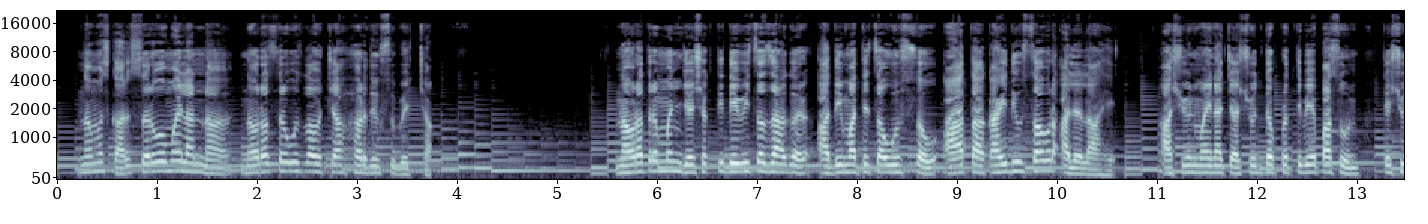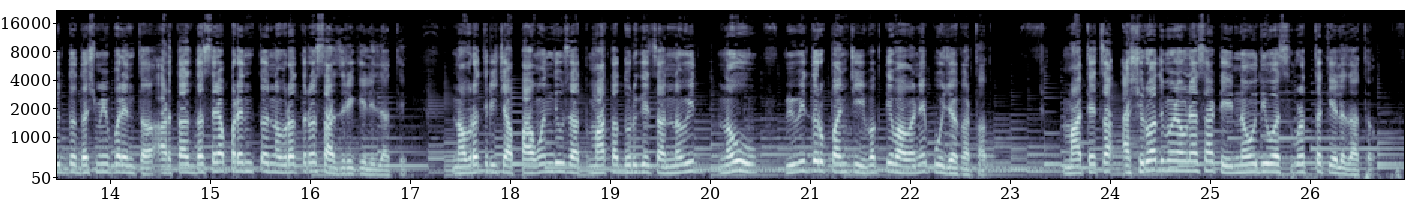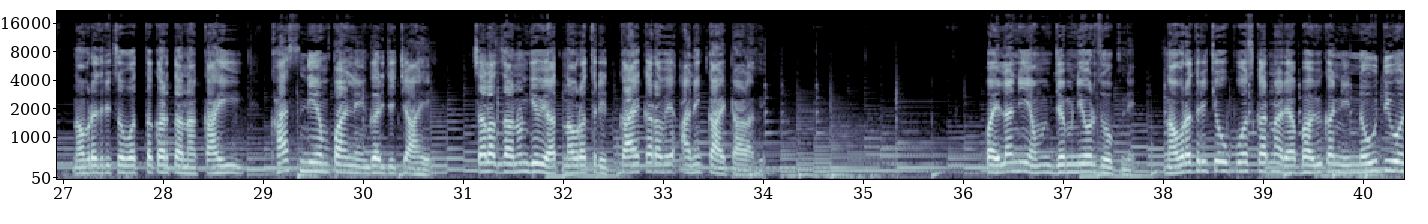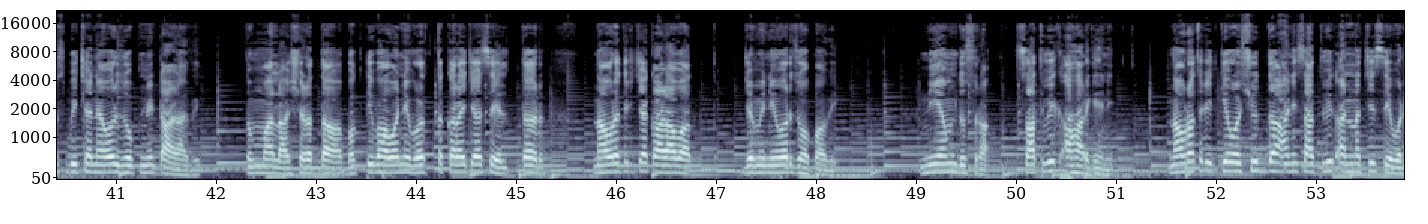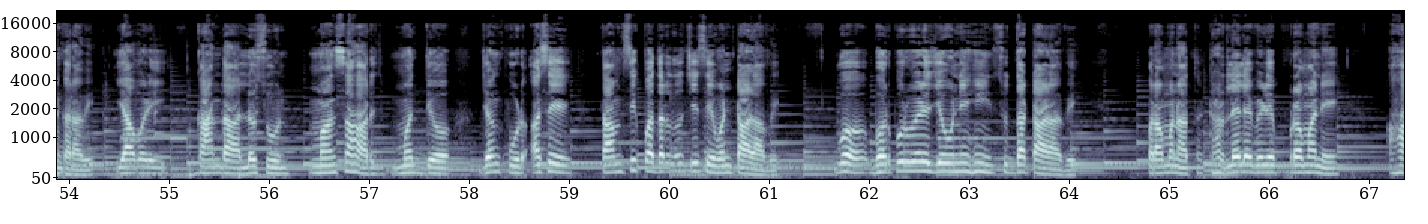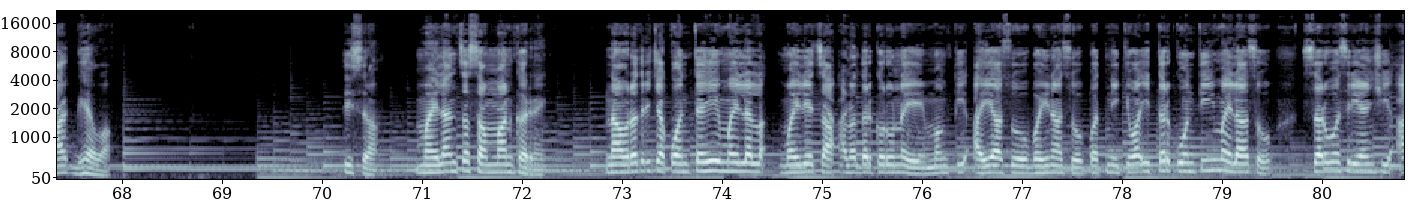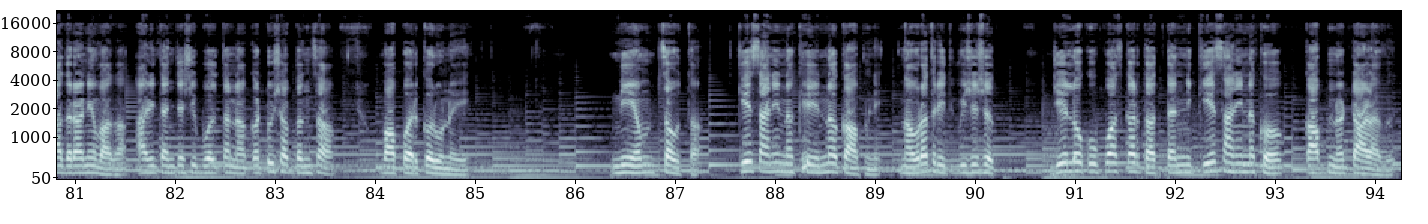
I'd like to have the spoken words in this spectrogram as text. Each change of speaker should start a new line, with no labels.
नमस्कार सर्व महिलांना नवरात्र उत्सवाच्या हार्दिक शुभेच्छा. नवरात्र म्हणजे शक्ती देवीचा जागर आदिमातेचा उत्सव आता काही दिवसावर आलेला आहे. आश्विन महिन्याच्या शुद्ध प्रतिभेपासून ते शुद्ध दशमीपर्यंत अर्थात दसऱ्यापर्यंत नवरात्र साजरी केली जाते. नवरात्रीच्या पावन दिवसात माता दुर्गेचा नवी नऊ विविध रूपांची भक्तिभावाने पूजा करतात. मातेचा आशीर्वाद मिळवण्यासाठी नऊ दिवस व्रत केलं जातं. नवरात्रीचं व्रत करताना काही खास नियम पाळणे गरजेचे आहे. चला जाणून घेऊयात नवरात्रीत काय करावे आणि काय टाळावे. पहिला नियम जमिनीवर झोपणे. नवरात्रीचे उपवास करणाऱ्या भाविकांनी नऊ दिवस बिछाण्यावर झोपणे टाळावे. तुम्हाला श्रद्धा भक्तिभावाने व्यक्त करायचे असेल तर नवरात्रीच्या काळावात जमिनीवर झोपावे. नियम दुसरा सात्विक आहार घेणे. नवरात्रीत केवळ शुद्ध आणि सात्विक अन्नाचे सेवन करावे. यावेळी कांदा लसूण मांसाहार मद्य जंक फूड असे तामसिक पदार्थाचे सेवन टाळावे व भरपूर वेळ जेवणेही सुद्धा टाळावे. प्रमाणात ठरलेल्या वेळेप्रमाणे आहार घ्यावा. तिसरा महिलांचा सन्मान करणे. नवरात्रीच्या कोणत्याही महिला महिलेचा अनादर करू नये. मग ती आई असो बहीण असो पत्नी किंवा इतर कोणतीही महिला असो सर्व स्त्रियांशी आदराने वागा आणि त्यांच्याशी बोलताना कटू शब्दांचा वापर करू नये. नियम चौथा केस आणि नखे न कापणे. नवरात्रीत विशेषत जे लोक उपवास करतात त्यांनी केस आणि नख कापणं टाळावे.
